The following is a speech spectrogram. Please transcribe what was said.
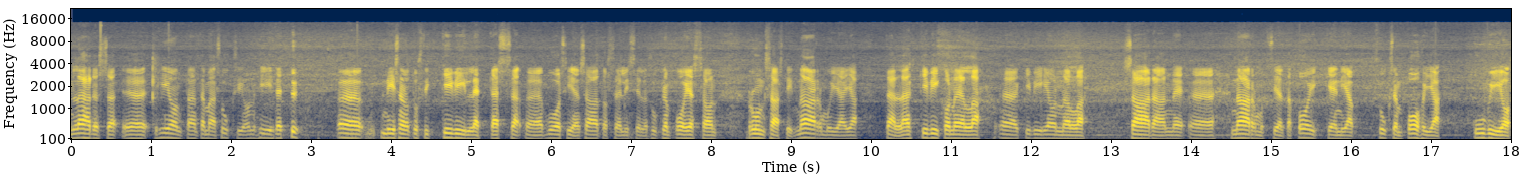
lähdössä äh, hiontaan. Tämä suksi on hiihdetty äh, niin sanotusti kiville tässä äh, vuosien saatossa, eli siellä suksen pohjassa on runsaasti naarmuja ja tällä kivikoneella, kivihionnalla saadaan ne naarmut sieltä poikkeen ja suksen pohja kuvio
